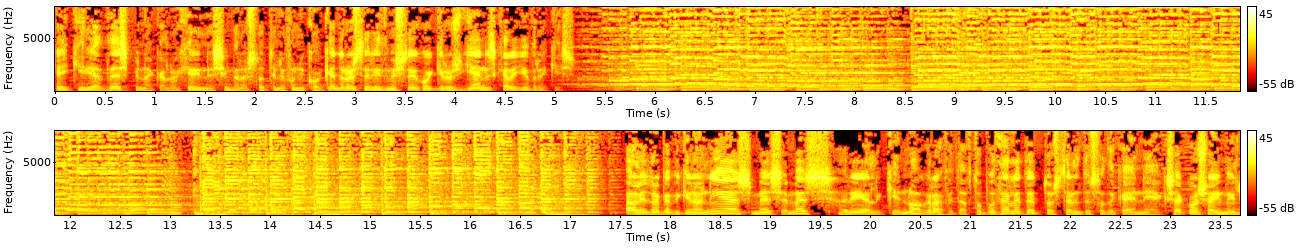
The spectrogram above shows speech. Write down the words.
211-200-8200. Η κυρία Δέσπινα Καλοχέρη είναι σήμερα στο τηλεφωνικό κέντρο. Στη ρύθμιση του ήχο ο κύριος Γιάννης Καραγευρακή. Άλλοι τρόποι επικοινωνίας με SMS, real και no, γράφετε αυτό που θέλετε, το στέλνετε στο 19600, email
